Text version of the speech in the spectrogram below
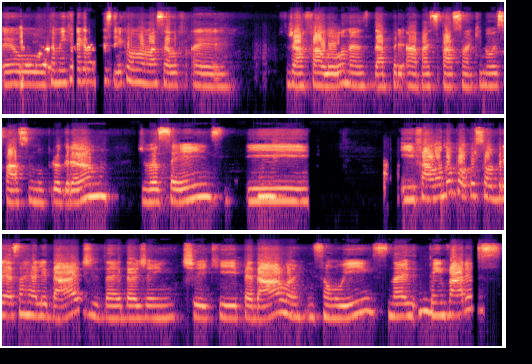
eu também quero agradecer, como a Marcela é, já falou, né, da a participação aqui no espaço no programa de vocês e e falando um pouco sobre essa realidade né, da gente que pedala em São Luís, né, tem vários,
